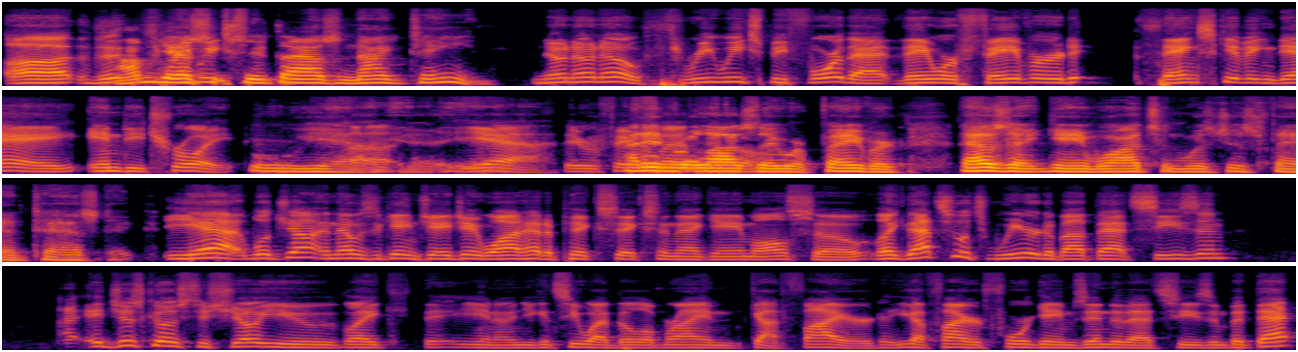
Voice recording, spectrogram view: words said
Uh, the, I'm guessing weeks, 2019. No, no, no. Three weeks before that, they were favored Thanksgiving Day in Detroit. Oh yeah, uh, yeah, yeah, yeah, they were. I didn't realize they were favored. That was that game. Watson was just fantastic. Yeah, well, John, and that was the game. J.J. Watt had a pick six in that game. Also, like that's what's weird about that season. It just goes to show you, like you know, and you can see why Bill O'Brien got fired. He got fired four games into that season, but that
